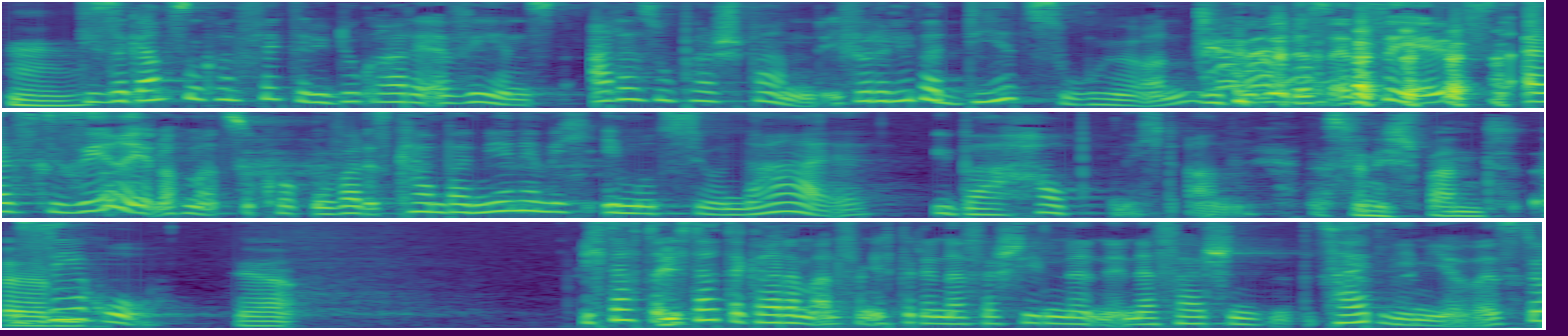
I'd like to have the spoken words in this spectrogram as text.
Mhm. Diese ganzen Konflikte, die du gerade erwähnst, alle super spannend. Ich würde lieber dir zuhören, wie du mir das erzählst, als die Serie nochmal zu gucken, weil es kam bei mir nämlich emotional überhaupt nicht an. Das finde ich spannend. Ähm, Zero. Ja. Ich dachte, ich dachte gerade am Anfang, ich bin in der verschiedenen, in der falschen Zeitlinie, weißt du?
